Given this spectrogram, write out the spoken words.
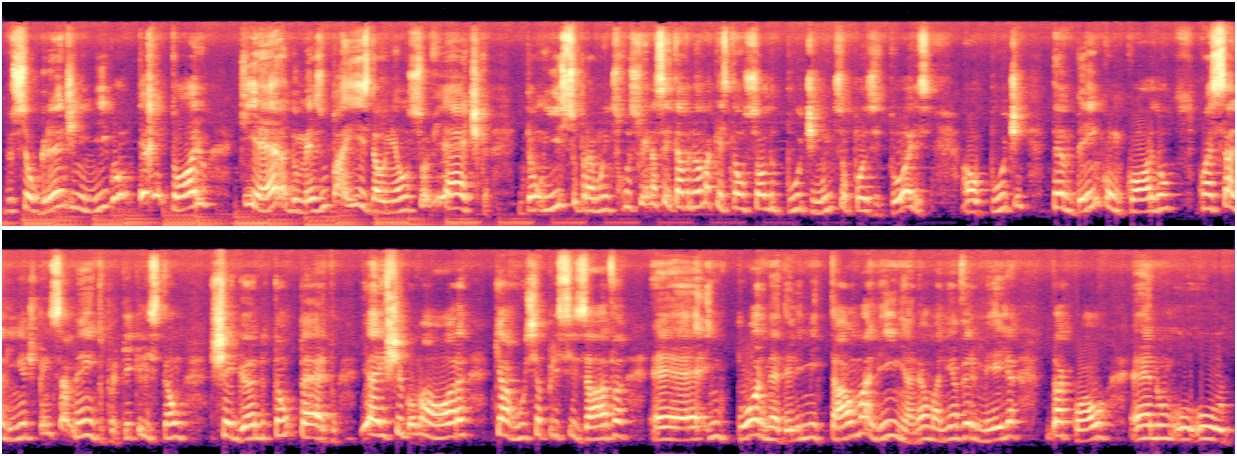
do seu grande inimigo a um território que era do mesmo país, da União Soviética. Então, isso para muitos russos foi inaceitável. Não é uma questão só do Putin. Muitos opositores ao Putin também concordam com essa linha de pensamento. Por que, que eles estão chegando tão perto? E aí chegou uma hora que a Rússia precisava é, impor, né, delimitar uma linha, né, uma linha vermelha da qual é, no, o,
